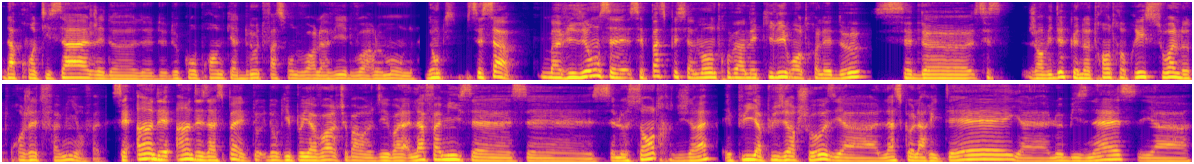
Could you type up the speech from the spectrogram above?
d'apprentissage et de, de comprendre qu'il y a d'autres façons de voir la vie et de voir le monde. Donc, c'est ça. Ma vision, c'est, pas spécialement trouver un équilibre entre les deux. C'est de, j'ai envie de dire que notre entreprise soit notre projet de famille en fait. C'est un des un des aspects. Donc il peut y avoir, je sais pas, je dis voilà, la famille c'est c'est c'est le centre, je dirais. Et puis il y a plusieurs choses. Il y a la scolarité, il y a le business, il y a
